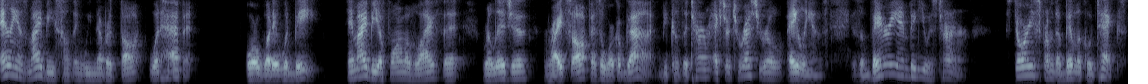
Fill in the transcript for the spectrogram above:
Aliens might be something we never thought would happen or what it would be. It might be a form of life that religion writes off as a work of God because the term extraterrestrial aliens is a very ambiguous term. Stories from the biblical text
